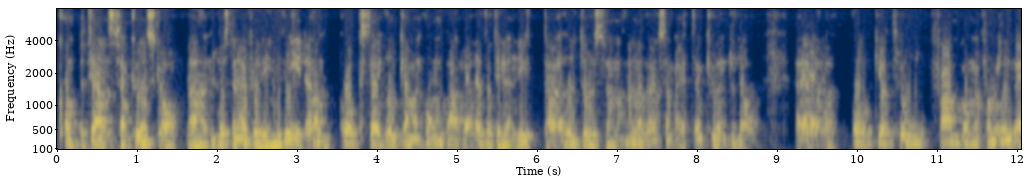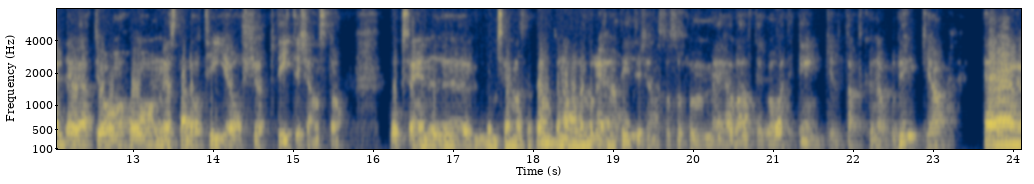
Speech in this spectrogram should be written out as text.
kompetensen, kunskapen hos den enskilda individen och se hur kan man omvandla detta till en nytta ute hos en annan verksamhet, en kund då. Eh, och jag tror framgången för min del är att jag har nästan då tio år köpt IT-tjänster och sen nu eh, de senaste 15 åren levererat IT-tjänster. Så för mig har det alltid varit enkelt att kunna bygga eh,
